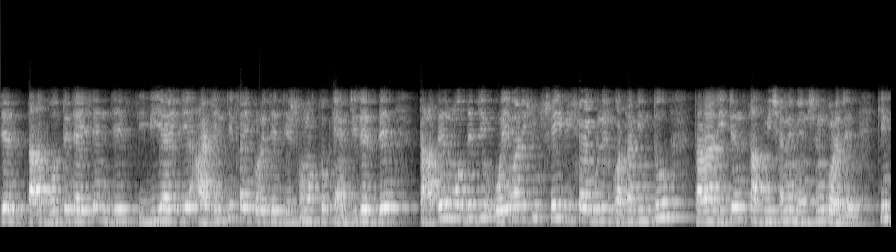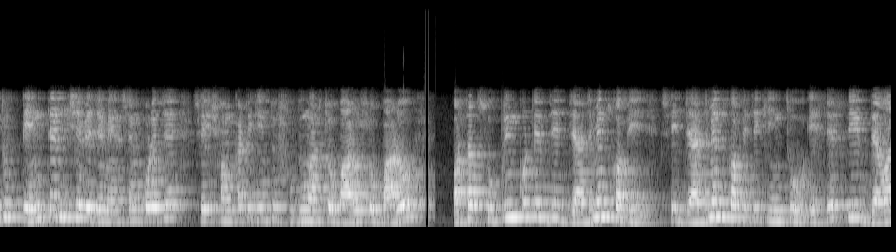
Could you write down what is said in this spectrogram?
যে তারা বলতে চাইছেন যে সিবিআই যে আইডেন্টিফাই করেছে যে সমস্ত ক্যান্ডিডেটদের তাদের মধ্যে যে ওএমআর ইস্যু সেই বিষয়গুলির কথা কিন্তু তারা রিটেন সাবমিশনে মেনশন করেছে। কিন্তু টেন্টেড হিসেবে যে মেনশন করেছে, সেই সংখ্যাটি কিন্তু শুধুমাত্র বারোশো বারো অর্থাৎ সুপ্রিম কোর্টের যে জাজমেন্ট কপি সেই জাজমেন্ট কপিতে কিন্তু এসএসসির দেওয়া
